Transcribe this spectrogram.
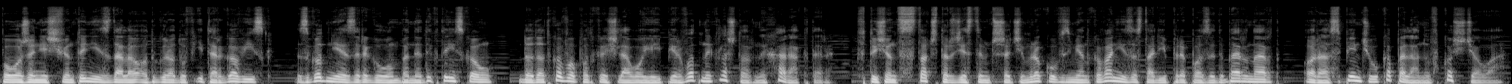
Położenie świątyni z dala od grodów i targowisk, zgodnie z regułą benedyktyńską, dodatkowo podkreślało jej pierwotny klasztorny charakter. W 1143 roku wzmiankowani zostali prepozyt Bernard oraz pięciu kapelanów kościoła.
